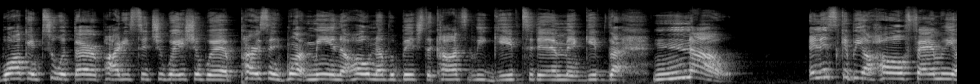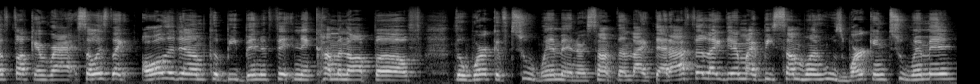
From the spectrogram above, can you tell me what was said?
walk into a third party situation where a person want me and a whole nother bitch to constantly give to them and give like no and this could be a whole family of fucking rats. So it's like all of them could be benefiting and coming off of the work of two women or something like that. I feel like there might be someone who's working two women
